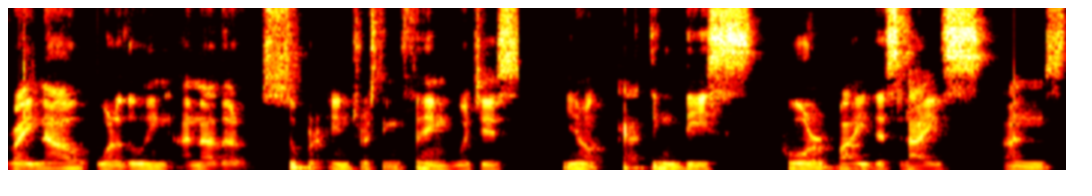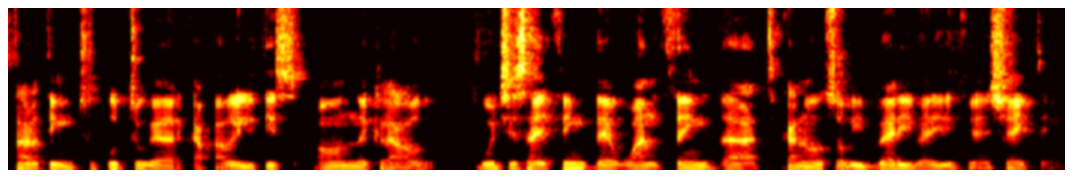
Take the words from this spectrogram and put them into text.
right now, we're doing another super interesting thing, which is, you know, cutting this core by the slice and starting to put together capabilities on the cloud, which is, I think, the one thing that can also be very, very differentiating.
